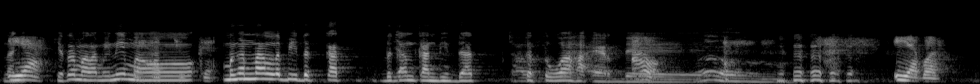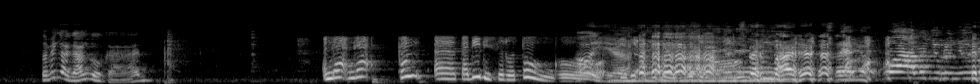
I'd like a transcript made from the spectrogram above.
Nah, Iya. kita malam ini mau juga. mengenal lebih dekat dengan kandidat ketua HRD. Oh. Iya, boleh. Tapi nggak ganggu kan? Enggak, enggak. Kan eh, tadi disuruh tunggu. Oh iya. Jadi. Standby. Wah, lu nyuruh-nyuruh.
